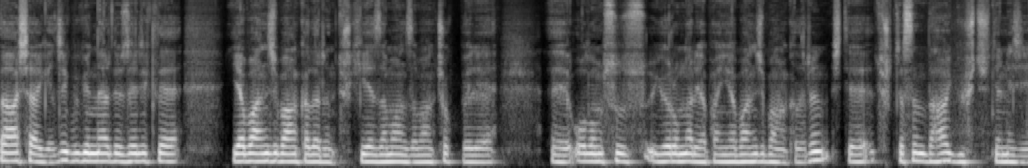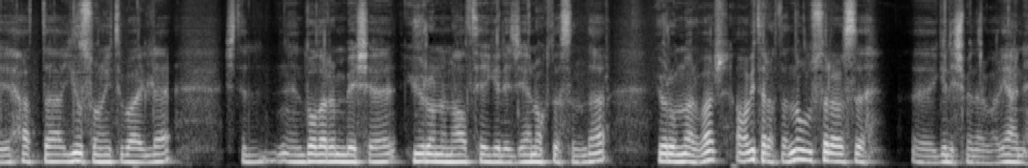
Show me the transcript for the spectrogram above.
daha aşağı gelecek. Bugünlerde özellikle yabancı bankaların Türkiye zaman zaman çok böyle e, olumsuz yorumlar yapan yabancı bankaların işte Türk lirasının daha güçleneceği hatta yıl sonu itibariyle işte e, doların 5'e, euronun 6'ya geleceği noktasında yorumlar var. Ama bir taraftan da uluslararası e, gelişmeler var. Yani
